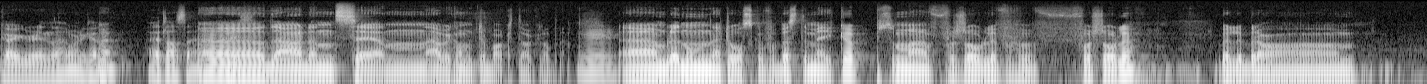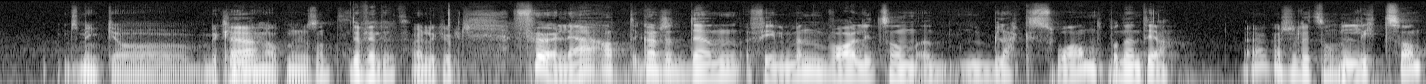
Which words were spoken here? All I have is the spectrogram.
Geiger inne der, var det ikke det? Et eller annet sted? Eh, det er den scenen Ja, vi kommer tilbake til akkurat det. Mm. Eh, ble nominert til Oscar for beste makeup, som er forståelig. For, forståelig. Veldig bra um, sminke og bekledning og alt mulig sånt. Definitivt. Veldig kult. Føler jeg at kanskje den filmen var litt sånn eh, Black Swan på den tida. Ja, kanskje litt sånn. Litt sånn.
